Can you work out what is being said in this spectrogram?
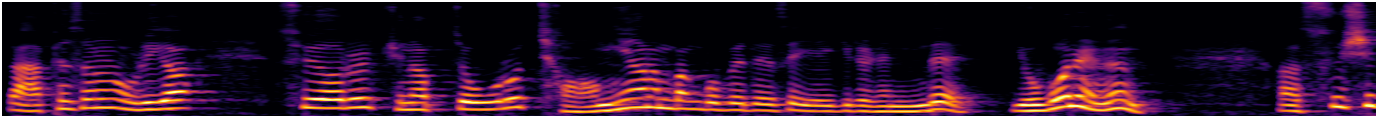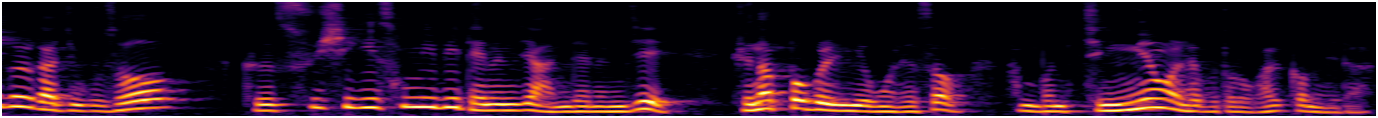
그러니까 앞에서는 우리가 수열을 균합적으로 정의하는 방법에 대해서 얘기를 했는데, 요번에는 아, 수식을 가지고서 그 수식이 성립이 되는지 안 되는지 균합법을 이용을 해서 한번 증명을 해보도록 할 겁니다.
